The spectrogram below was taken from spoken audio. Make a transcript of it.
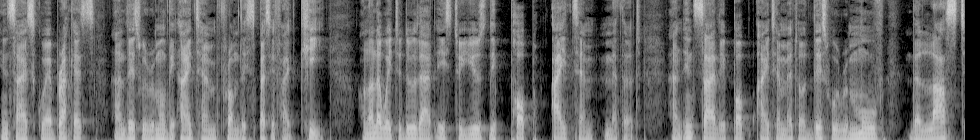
inside square brackets, and this will remove the item from the specified key. Another way to do that is to use the pop item method. And inside the pop item method, this will remove the last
